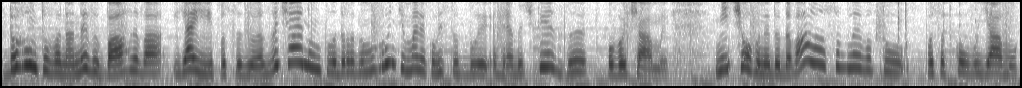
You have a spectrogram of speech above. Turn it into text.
До ґрунту вона невибаглива. Я її посадила в звичайному плодородному ґрунті. У мене колись тут були грядочки з овочами. Нічого не додавала особливо в ту посадкову яму.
